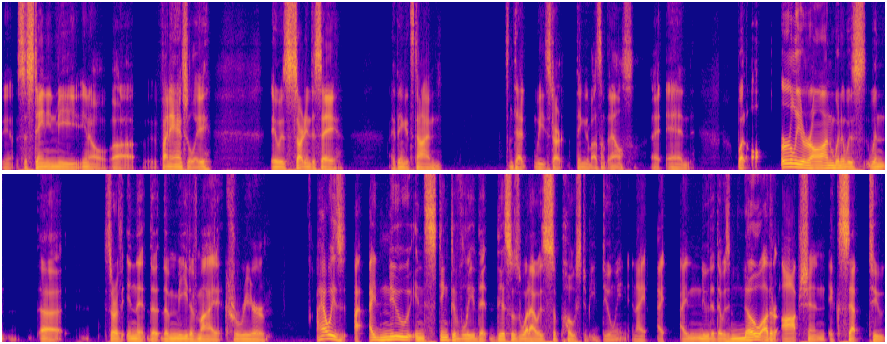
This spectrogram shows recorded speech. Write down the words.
you know sustaining me you know uh, financially it was starting to say i think it's time that we start thinking about something else and but earlier on when it was when uh, sort of in the, the the meat of my career i always I, I knew instinctively that this was what i was supposed to be doing and i i, I knew that there was no other option except to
